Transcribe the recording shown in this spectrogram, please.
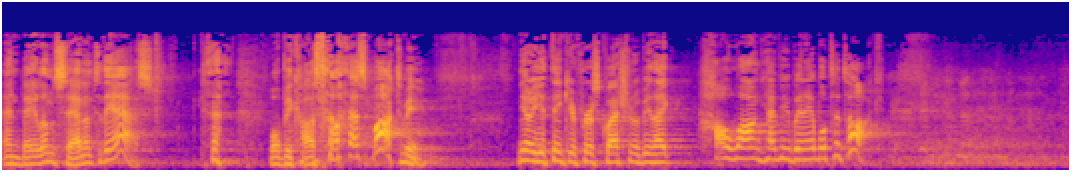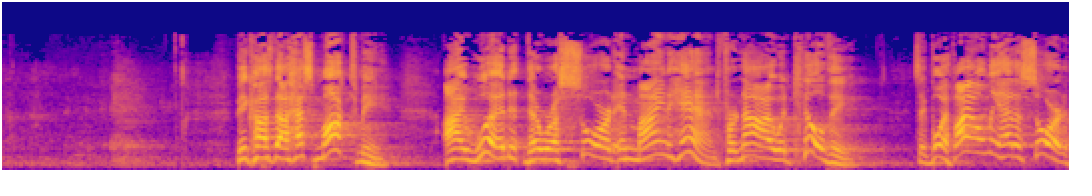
And Balaam said unto the ass, Well, because thou hast mocked me. You know, you'd think your first question would be like, How long have you been able to talk? because thou hast mocked me. I would there were a sword in mine hand, for now I would kill thee. It's like, boy, if I only had a sword,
